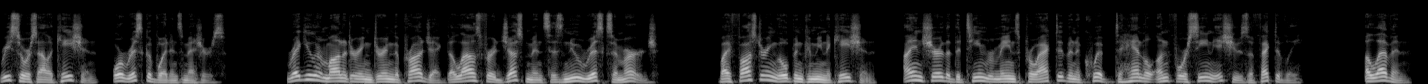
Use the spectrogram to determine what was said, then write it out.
resource allocation, or risk avoidance measures. Regular monitoring during the project allows for adjustments as new risks emerge. By fostering open communication, I ensure that the team remains proactive and equipped to handle unforeseen issues effectively. 11.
